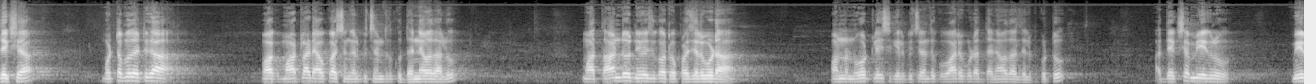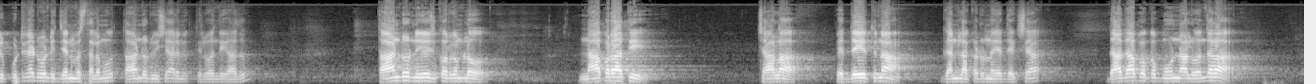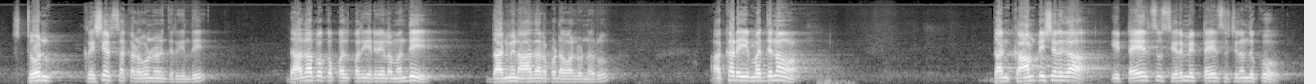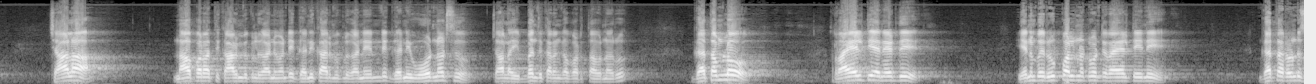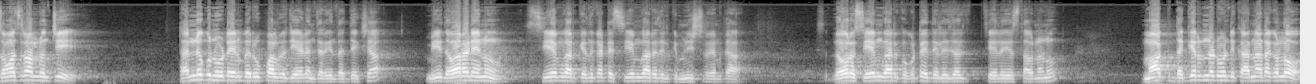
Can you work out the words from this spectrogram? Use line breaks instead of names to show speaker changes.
అధ్యక్ష మొట్టమొదటిగా మాకు మాట్లాడే అవకాశం కల్పించినందుకు ధన్యవాదాలు. మా తాండూరు నియోజకవర్గ ప్రజలు కూడా మమ్మల్ని ఓట్లేసి గెలిపించినందుకు వారికి కూడా ధన్యవాదాలు తెలుపుకుంటూ అధ్యక్ష మీరు మీరు పుట్టినటువంటి జన్మస్థలము తాండూరు విషయాలు మీకు తెలియంది కాదు. తాండూరు నియోజకవర్గంలో నాపరాతి చాలా పెద్ద ఎత్తున గన్లు అక్కడ ఉన్నాయి అధ్యక్ష. దాదాపు ఒక మూడు నాలుగు వందల స్టోన్ క్రెషర్స్ అక్కడ ఉండడం జరిగింది. దాదాపు ఒక పది పదిహేను వేల మంది దాని మీద ఆధారపడే వాళ్ళు ఉన్నారు. అక్కడ ఈ మధ్యన దాని కాంపిటీషన్గా ఈ టైల్స్ సిరమిక్ టైల్స్ వచ్చినందుకు చాలా నాపరాతి కార్మికులు కానివ్వండి గని కార్మికులు కానివ్వండి గని ఓనర్స్ చాలా ఇబ్బందికరంగా పడుతూ ఉన్నారు. గతంలో రాయల్టీ అనేది ఎనభై రూపాయలు ఉన్నటువంటి రాయల్టీని గత రెండు సంవత్సరాల నుంచి టన్నుకు నూట ఎనభై రూపాయలు చేయడం జరిగింది అధ్యక్ష. మీ ద్వారా నేను సీఎం గారికి ఎందుకంటే సీఎం గారు దీనికి మినిస్టర్ కనుక గౌరవ సీఎం గారికి ఒకటే తెలియజే తెలియజేస్తా ఉన్నాను. మాకు దగ్గర ఉన్నటువంటి కర్ణాటకలో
